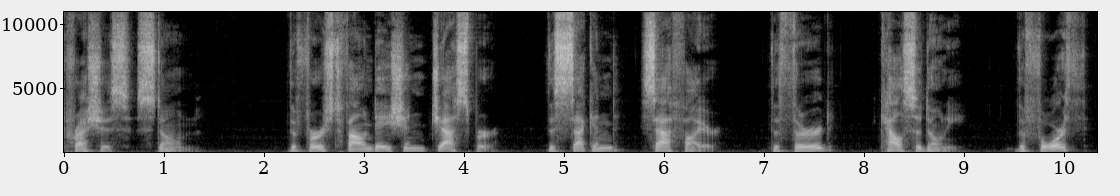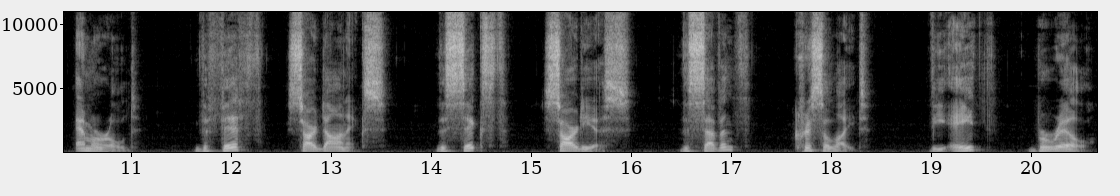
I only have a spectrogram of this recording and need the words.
precious stone. The first foundation, jasper, the second, sapphire, the third, chalcedony, the fourth, emerald, the fifth, sardonyx, the sixth, sardius, the seventh, chrysolite, the eighth, beryl,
